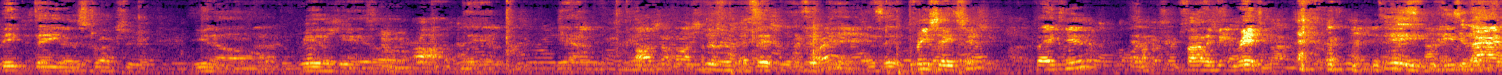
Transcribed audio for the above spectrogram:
big data structure. You know, the real deal. Oh man, yeah. Awesome, awesome. That's it. That's it. That's it. Appreciate you. Thank you. And finally meet Reggie. hey, he's nine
